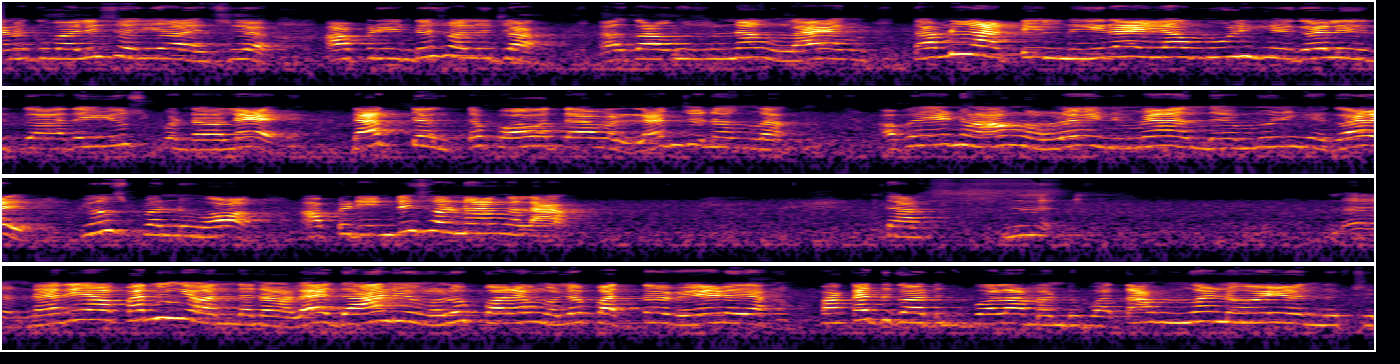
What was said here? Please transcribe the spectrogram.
எனக்கு வழி சரியாயிருச்சு அப்படின்ட்டு சொல்லிச்சா. அதுக்கு அவங்க சொன்னாங்களா எங் தமிழ்நாட்டில் நிறைய மூலிகைகள் இருக்கு அதை யூஸ் பண்ணாலே டாக்டர்கிட்ட போக தேவையில்லன்னு சொன்னாங்களா. அப்படியே நாங்களும் இனிமே அந்த மூலிகைகள் யூஸ் பண்ணுவோம் அப்படின்ட்டு சொன்னாங்களா. த- ந- நிறைய பன்னிங்க வந்தனால தானியங்களும் பழங்களும் பத்த வேலையா பக்கத்து காட்டுக்கு போகலாமான்ட்டு பார்த்தா அவங்க நோய் வந்துச்சு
